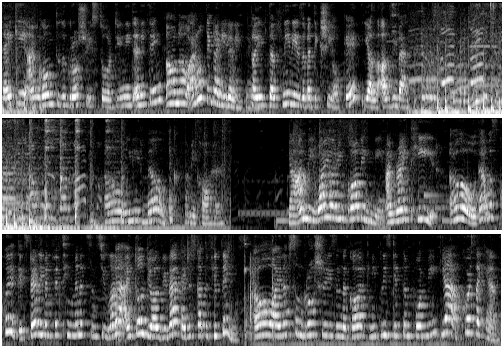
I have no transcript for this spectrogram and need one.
Nike, I'm going to the grocery store. Do you need anything? Oh no, I don't think I need anything. طيب تلفنيني إذا بدك شي أوكي؟ يلا I'll be back. Oh, we need milk. Let me call her. يا عمي, why are you calling me? I'm right here. Oh, that was quick. It's barely been 15 minutes since you left. Yeah, I told you I'll be back. I just got a few things. Oh, I left some groceries in the car. Can you please get them for me? Yeah, of course I can.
